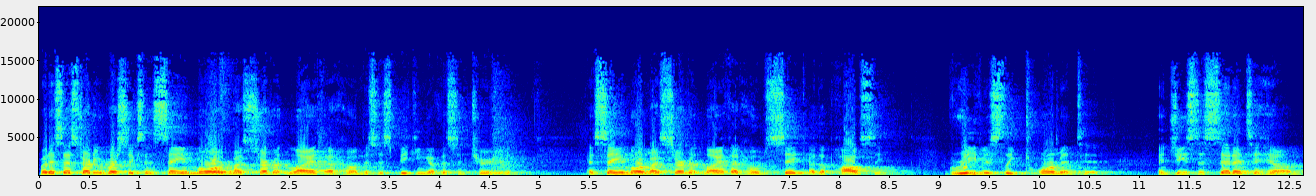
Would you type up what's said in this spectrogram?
But it says, starting in verse 6, and saying, Lord, my servant lieth at home. This is speaking of the centurion. And saying, Lord, my servant lieth at home sick of the palsy, grievously tormented. And Jesus said unto him,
